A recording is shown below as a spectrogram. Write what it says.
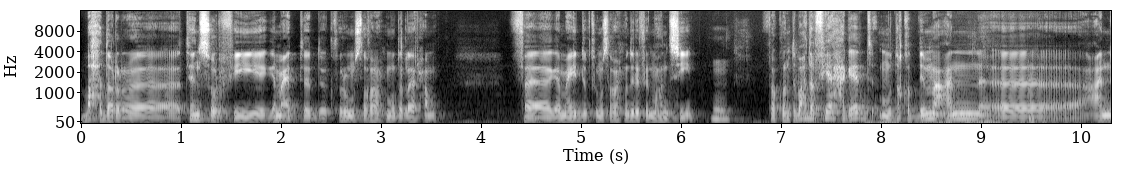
بحضر آه، تنسور في جامعة الدكتور مصطفى محمود الله يرحمه. فجمعيه الدكتور مصطفى محمود اللي في المهندسين. فكنت بحضر فيها حاجات متقدمة عن آه، عن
